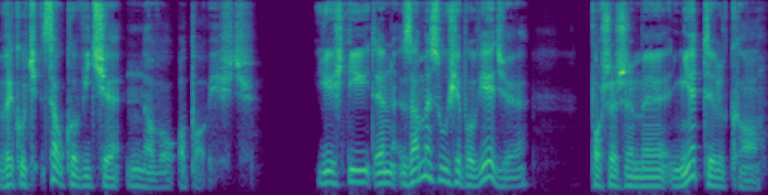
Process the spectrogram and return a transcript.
wykuć całkowicie nową opowieść. Jeśli ten zamysł się powiedzie, poszerzymy nie tylko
